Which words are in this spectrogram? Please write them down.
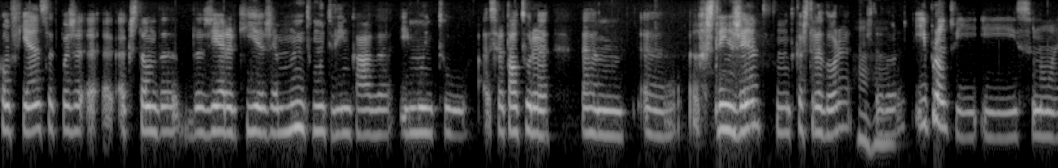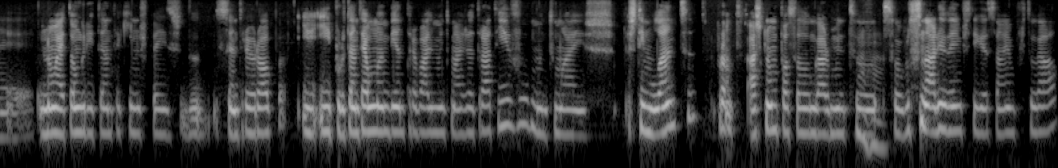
confiança. Depois a, a, a questão de, das hierarquias é muito, muito vincada e muito, a certa altura, um, uh, restringente, muito castradora, uhum. castradora. e pronto, e, e, isso não é, não é tão gritante aqui nos países de, Centro-Europa e, e, portanto é um ambiente de trabalho muito mais atrativo, muito mais estimulante. Pronto, acho que não me posso alongar muito uhum. sobre o cenário da investigação em Portugal,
